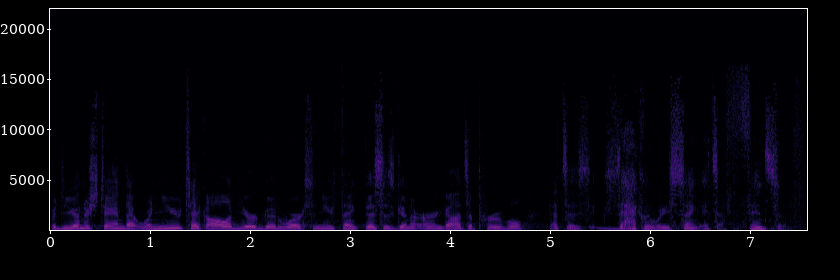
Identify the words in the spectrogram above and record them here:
But do you understand that when you take all of your good works and you think this is going to earn God's approval, that's exactly what he's saying. It's offensive.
